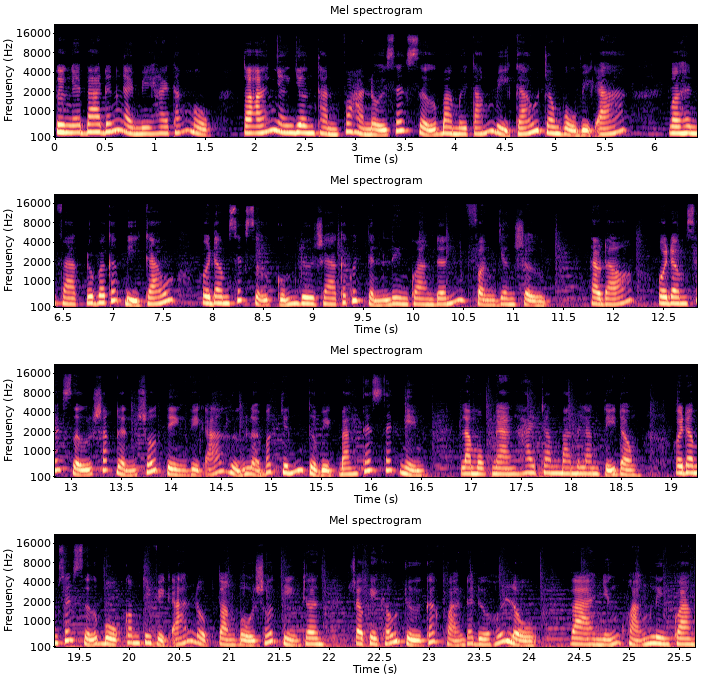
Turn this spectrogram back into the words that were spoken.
Từ ngày 3 đến ngày 12 tháng 1, Tòa án Nhân dân thành phố Hà Nội xét xử 38 bị cáo trong vụ Việt Á. Ngoài hình phạt đối với các bị cáo, Hội đồng xét xử cũng đưa ra các quyết định liên quan đến phần dân sự. Theo đó, Hội đồng xét xử xác định số tiền Việt Á hưởng lợi bất chính từ việc bán test xét nghiệm là 1.235 tỷ đồng. Hội đồng xét xử buộc công ty Việt Á nộp toàn bộ số tiền trên sau khi khấu trừ các khoản đã đưa hối lộ và những khoản liên quan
